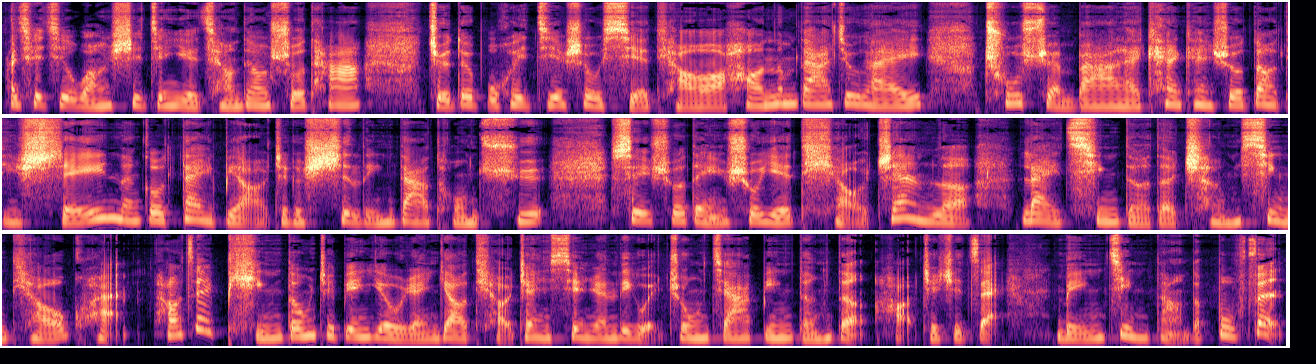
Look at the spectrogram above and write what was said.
而且，其实王世坚也强调说，他绝对不会接受协调啊。好，那么大家就来初选吧，来看看说到底谁能够代表这个士林大同区。所以说，等于说也挑战了赖清德的诚信条款。好，在屏东这边也有人要挑战现任立委钟嘉宾等等。好，这是在民进党的部分。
